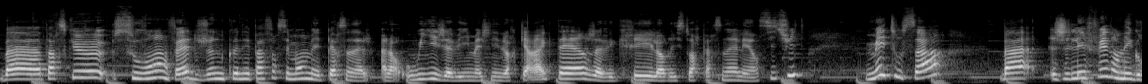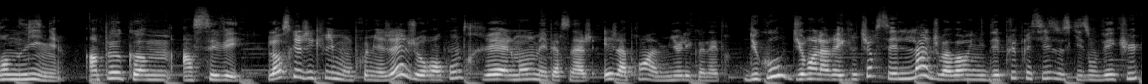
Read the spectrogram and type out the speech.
Bah parce que souvent en fait, je ne connais pas forcément mes personnages. Alors oui, j'avais imaginé leur caractère, j'avais créé leur histoire personnelle et ainsi de suite, mais tout ça, bah, je l'ai fait dans les grandes lignes, un peu comme un CV. Lorsque j'écris mon premier jet, je rencontre réellement mes personnages et j'apprends à mieux les connaître. Du coup, durant la réécriture, c'est là que je vais avoir une idée plus précise de ce qu'ils ont vécu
